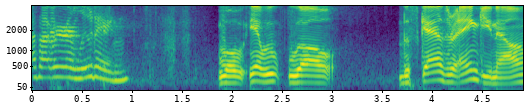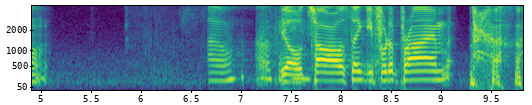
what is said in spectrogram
I thought we were looting. Well, yeah, we, well, the scans are angry now. Oh, okay. Yo, Charles, thank you for the prime. Did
